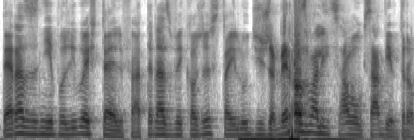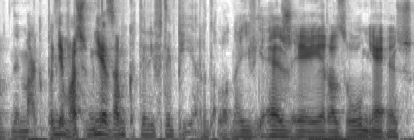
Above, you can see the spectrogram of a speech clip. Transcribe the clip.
Teraz zniewoliłeś te elfy, a teraz wykorzystaj ludzi, żeby rozwalić całą Ksadię w drobny mak, ponieważ mnie zamknęli w tej pierdolonej wieży, rozumiesz?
